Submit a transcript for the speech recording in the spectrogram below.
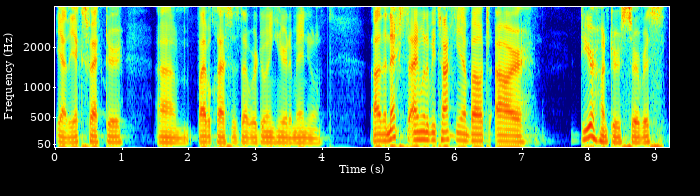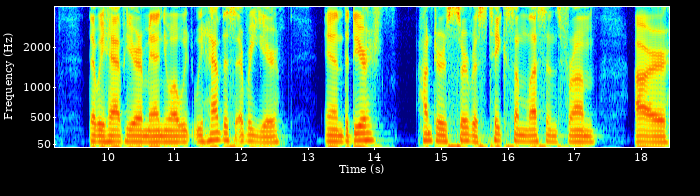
yeah, the X Factor um, Bible classes that we're doing here at Emmanuel. Uh, the next, I'm going to be talking about our deer hunters service that we have here at Emmanuel. We, we have this every year, and the deer hunters service takes some lessons from our.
